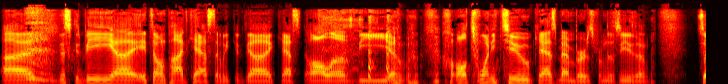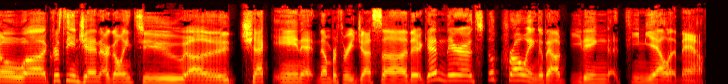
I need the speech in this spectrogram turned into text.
Uh, this could be uh, its own podcast that we could uh, cast all of the all 22 cast members from the season. So uh, Kristi and Jen are going to uh, check in at number three. Jess, uh, they're, again, they're still crowing about beating Team Yale at math.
